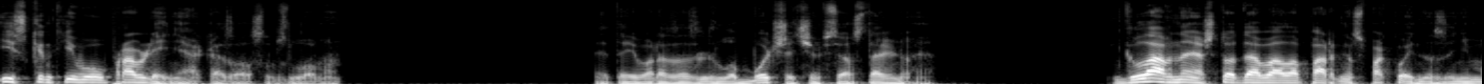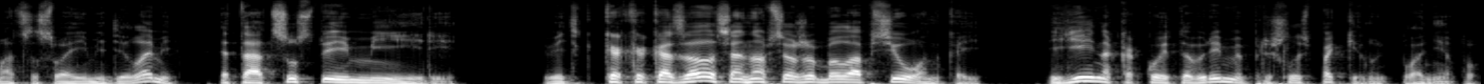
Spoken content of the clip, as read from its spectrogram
Искент его управления оказался взломан. Это его разозлило больше, чем все остальное. Главное, что давало парню спокойно заниматься своими делами, это отсутствие Мири. Ведь, как оказалось, она все же была псионкой, и ей на какое-то время пришлось покинуть планету,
